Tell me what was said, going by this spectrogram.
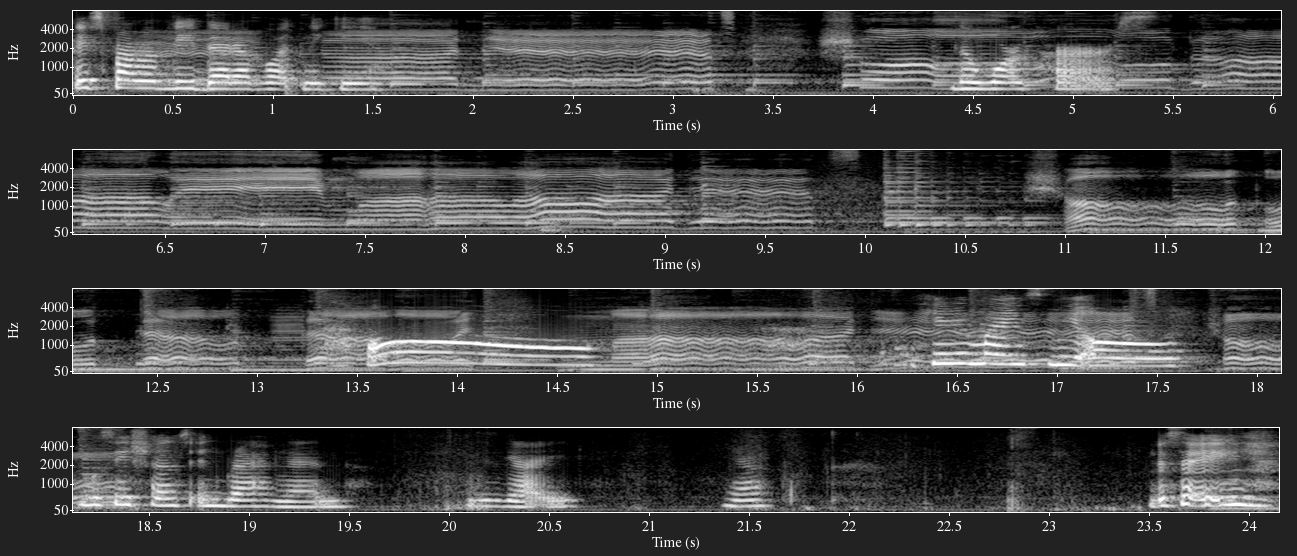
It's probably the Rabotniki, the workers. Oh! He reminds me of musicians in Bremen. This guy. Yeah. The saying.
